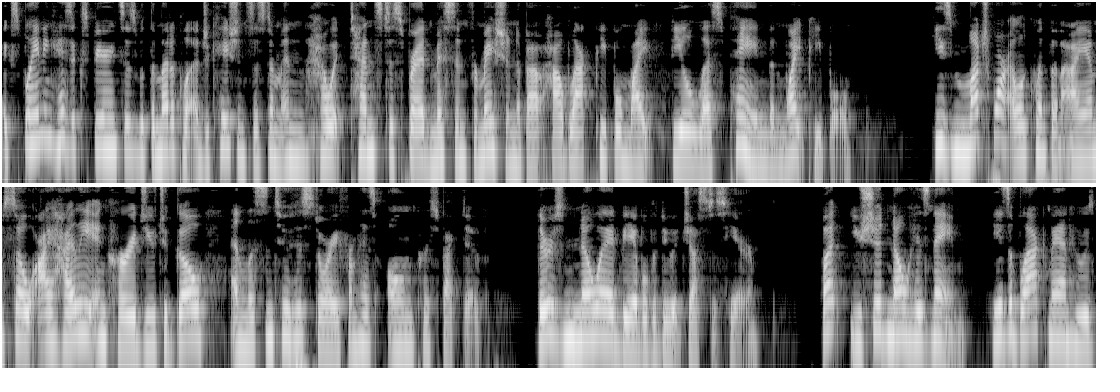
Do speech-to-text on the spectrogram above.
explaining his experiences with the medical education system and how it tends to spread misinformation about how black people might feel less pain than white people. He's much more eloquent than I am, so I highly encourage you to go and listen to his story from his own perspective. There's no way I'd be able to do it justice here. But you should know his name. He is a black man who has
